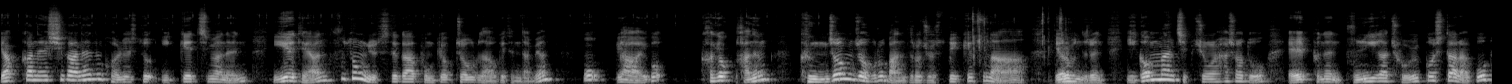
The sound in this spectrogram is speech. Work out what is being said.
약간의 시간은 걸릴 수 있겠지만은 이에 대한 후속 뉴스가 본격적으로 나오게 된다면 어, 야, 이거 가격 반응 긍정적으로 만들어줄 수도 있겠구나. 여러분들은 이것만 집중을 하셔도 엘프는 분위기가 좋을 것이다라고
